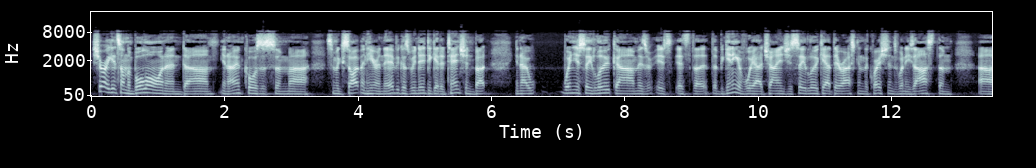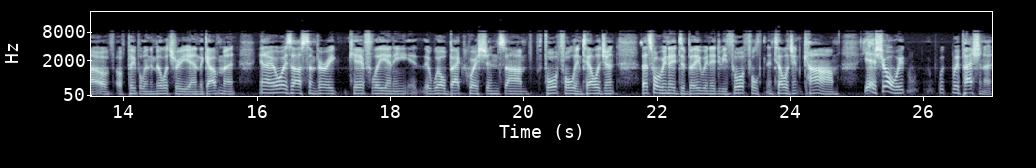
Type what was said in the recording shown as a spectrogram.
Sure, he gets on the bullhorn and um, you know causes some uh, some excitement here and there because we need to get attention. But you know, when you see Luke, um, is, is, is the, the beginning of We Are Change, you see Luke out there asking the questions when he's asked them uh, of, of people in the military and the government. You know, he always asks them very carefully and he, they're well backed questions, um, thoughtful, intelligent. That's what we need to be. We need to be thoughtful, intelligent, calm. Yeah, sure, we, we're passionate,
